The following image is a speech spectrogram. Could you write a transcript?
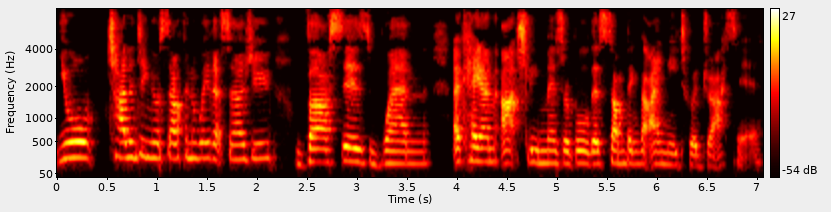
you're challenging yourself in a way that serves you versus when, okay, I'm actually miserable. There's something that I need to address here.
